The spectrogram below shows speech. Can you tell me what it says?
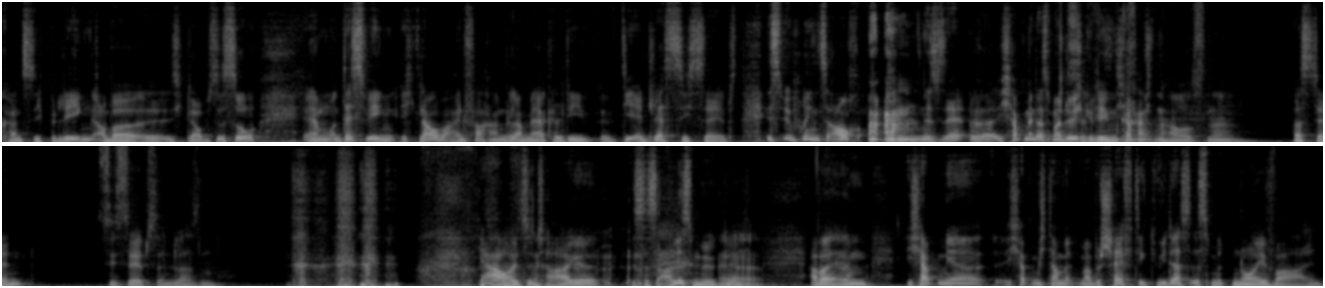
kann es nicht belegen, aber äh, ich glaube, es ist so. Ähm, und deswegen, ich glaube einfach, Angela Merkel, die, die entlässt sich selbst. Ist übrigens auch, äh, ich habe mir das mal Das ist ja durchgelesen. Ich hab, Krankenhaus, ne? was denn? Sich selbst entlassen. Ja, heutzutage ist das alles möglich. Ja. Aber Ja. ähm, ich habe habe mich damit mal beschäftigt, wie das ist mit Neuwahlen.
